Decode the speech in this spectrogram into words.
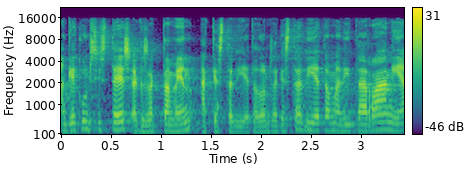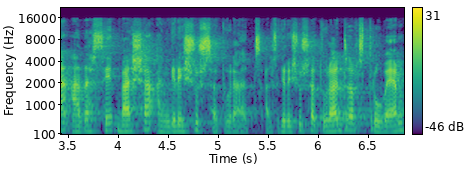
En què consisteix exactament aquesta dieta? Doncs aquesta dieta mediterrània ha de ser baixa en greixos saturats. Els greixos saturats els trobem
